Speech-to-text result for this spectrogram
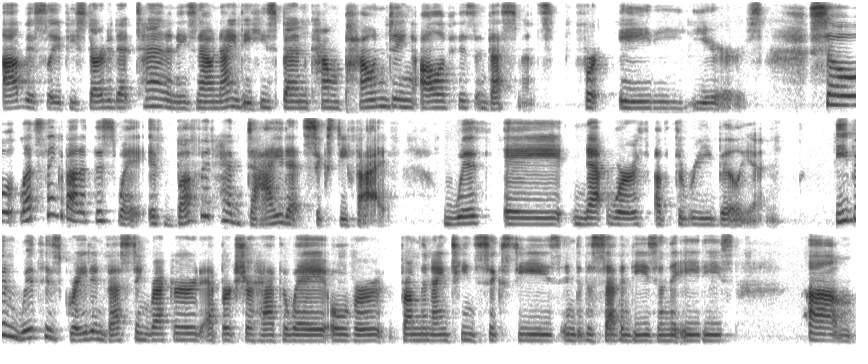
obviously, if he started at 10 and he's now 90, he's been compounding all of his investments for 80 years. So let's think about it this way if Buffett had died at 65 with a net worth of 3 billion, even with his great investing record at Berkshire Hathaway over from the 1960s into the 70s and the 80s, um,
